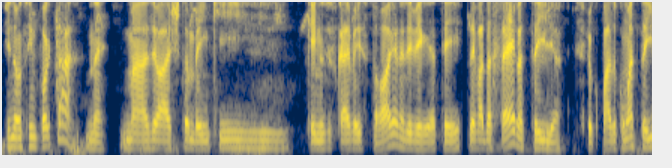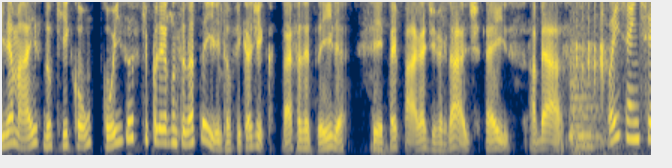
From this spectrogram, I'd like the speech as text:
de não se importar, né? Mas eu acho também que quem nos escreve a história, né, deveria ter levado a sério a trilha, se preocupado com a trilha mais do que com coisas que poderiam acontecer na trilha. Então fica a dica. Vai fazer trilha, se prepara de verdade. É isso. Abraço. Oi, gente.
